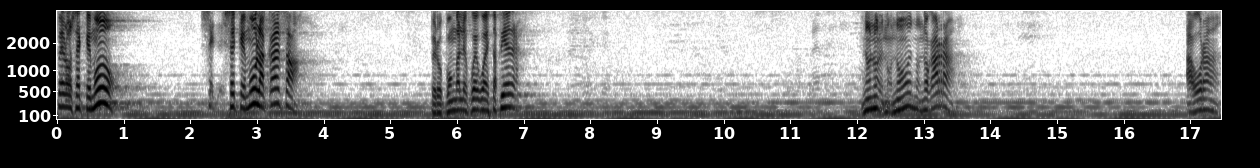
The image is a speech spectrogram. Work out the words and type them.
Pero se quemó. Se, se quemó la casa. Pero póngale fuego a esta piedra. No, no, no, no, no, agarra. Ahora,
